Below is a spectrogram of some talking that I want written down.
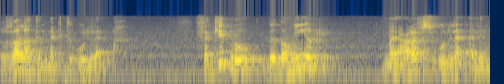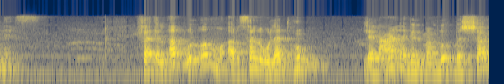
غلط إنك تقول لأ. فكبروا بضمير ما يعرفش يقول لا للناس. فالأب والأم أرسلوا ولادهم للعالم المملوء بالشر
